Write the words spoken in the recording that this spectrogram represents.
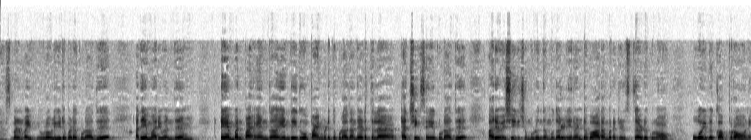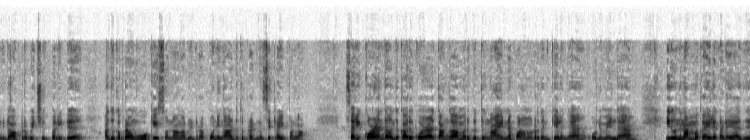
ஹஸ்பண்ட் ஒய்ஃப் உறவில் ஈடுபடக்கூடாது. அதே மாதிரி வந்து டேம்பன் ப எந்த எந்த இதுவும் பயன்படுத்தக்கூடாது. அந்த இடத்துல டச்சிங் செய்யக்கூடாது. அறுவை சிகிச்சை முடிந்த முதல் இரண்டு வாரம் வரை ரெஸ்ட் எடுக்கணும். ஓய்வுக்கு அப்புறம் நீங்கள் டாக்டரை போய் செக் பண்ணிவிட்டு அதுக்கப்புறம் அவங்க ஓகே சொன்னாங்க அப்படின்றப்போ நீங்கள் அடுத்த ப்ரெக்னன்சி ட்ரை பண்ணலாம். சரி குழந்தை வந்து கருக்குழாய் தங்காமல் இருக்கிறதுக்கு நான் என்ன பண்ணணுன்றதுன்னு கேளுங்க. ஒன்றுமே இல்லை. இது வந்து நம்ம கையில் கிடையாது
